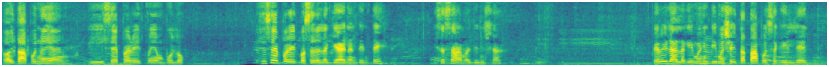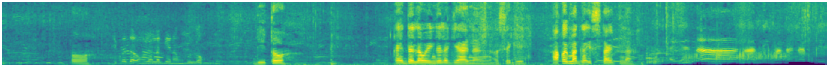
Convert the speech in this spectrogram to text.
o, itapon na yan. I-separate mo yung bulok. I-separate ba sa lalagyanan din, te? Isasama din siya. Pero ilalagay mo, hindi mo siya itatapon sa gilid. Oh. Iba daw ang lalagyan ng bulok. Dito. Kaya dalawa yung lalagyanan. O sige. Ako'y mag-start na, ang ating mga napik.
